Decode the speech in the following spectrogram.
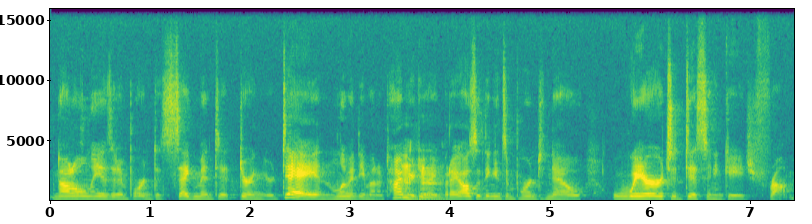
not only is it important to segment it during your day and limit the amount of time you're doing, but I also think it's important to know where to disengage from.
